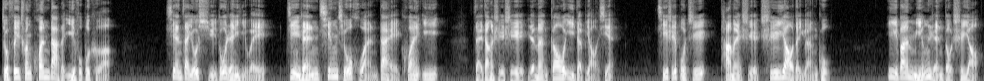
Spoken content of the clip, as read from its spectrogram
就非穿宽大的衣服不可。现在有许多人以为晋人轻裘缓带宽衣，在当时是人们高义的表现，其实不知他们是吃药的缘故。一般名人都吃药，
